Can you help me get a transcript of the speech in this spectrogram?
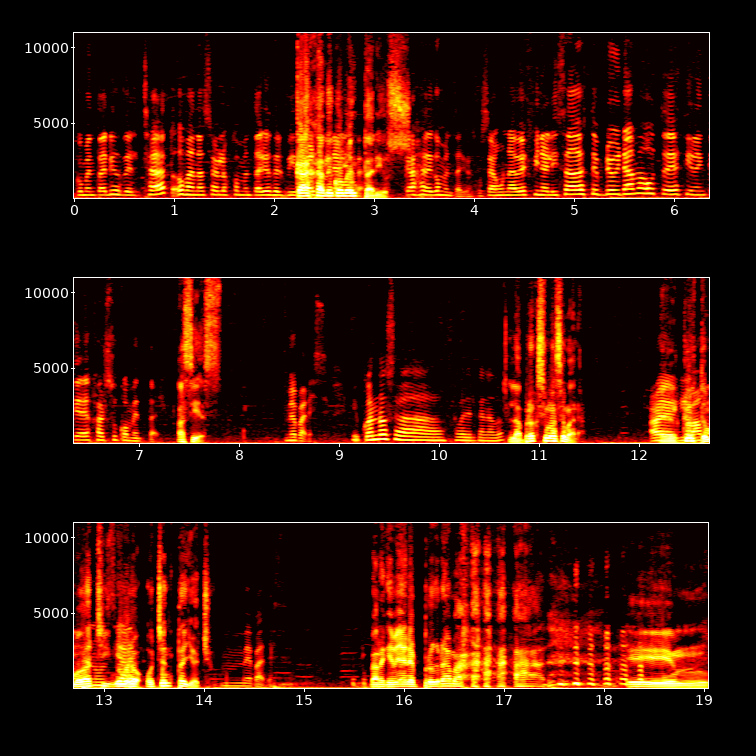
comentarios del chat o van a ser los comentarios del video? Caja de comentarios. Caja de comentarios. O sea, una vez finalizado este programa, ustedes tienen que dejar su comentario. Así es. Me parece. ¿Y cuándo se va, se va a ver el ganador? La próxima semana. En el Club Tomodachi número 88. Me parece. Para que vean el programa. Eh,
